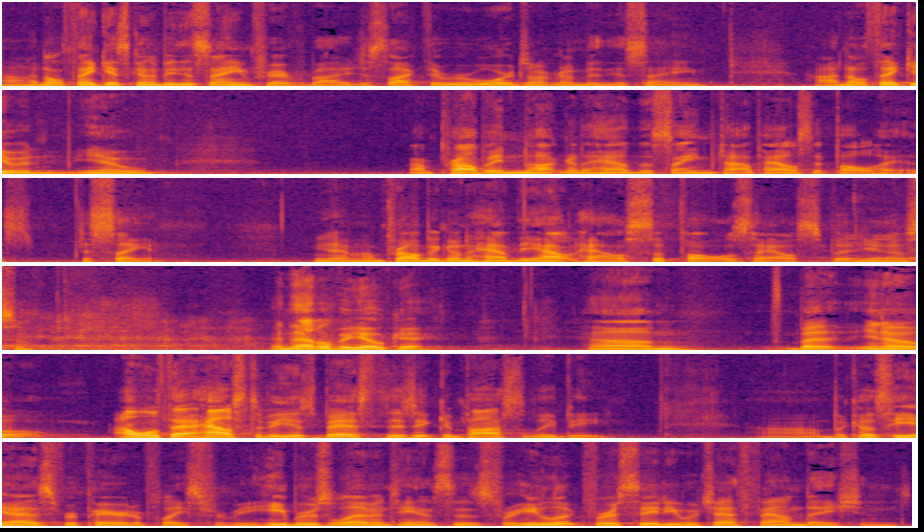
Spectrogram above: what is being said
Uh, I don't think it's going to be the same for everybody, just like the rewards aren't going to be the same. I don't think it would, you know, I'm probably not going to have the same type house that Paul has. Just saying. You know, I'm probably going to have the outhouse of Paul's house, but you know, so, and that'll be okay. Um, but you know, I want that house to be as best as it can possibly be, uh, because He has prepared a place for me. Hebrews 11:10 says, "For He looked for a city which hath foundations,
